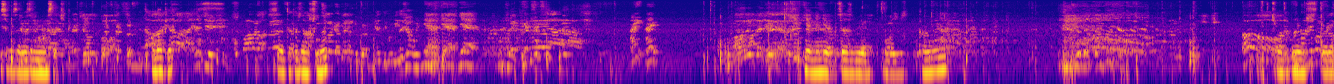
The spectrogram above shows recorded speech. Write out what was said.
i sobie zaraz zrobimy secik. A najpierw sobie to powiększymy. Nie, nie, nie! Co ja? Zrobiłem kamień. Trzeba to powiększyć teraz.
